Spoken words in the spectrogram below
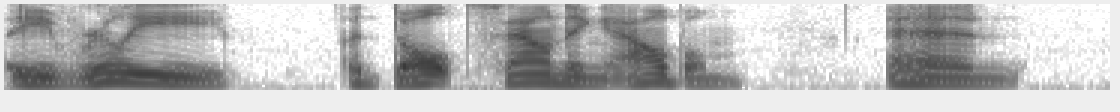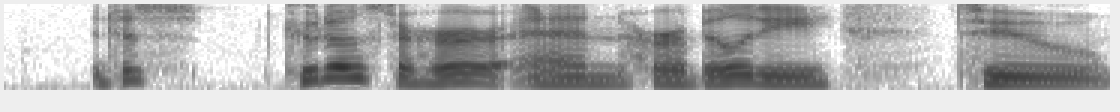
a really adult sounding album, and just kudos to her and her ability to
